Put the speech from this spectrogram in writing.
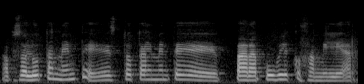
Absolutamente, es totalmente para público familiar.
